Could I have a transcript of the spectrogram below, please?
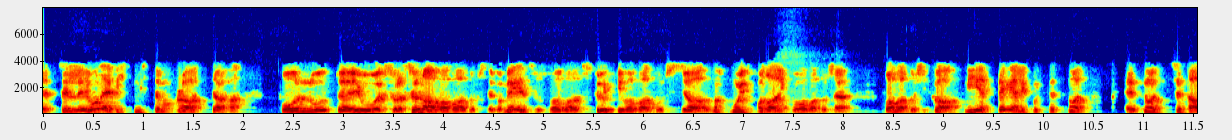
et sel ei ole pistmist demokraatiaga, polnud ju, eks ole, sõnavabadust ega meelsusvabadust, trükivabadust ja noh, muid kodanikuvabaduse vabadusi ka. nii et tegelikult, et noh, et noh, et seda,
